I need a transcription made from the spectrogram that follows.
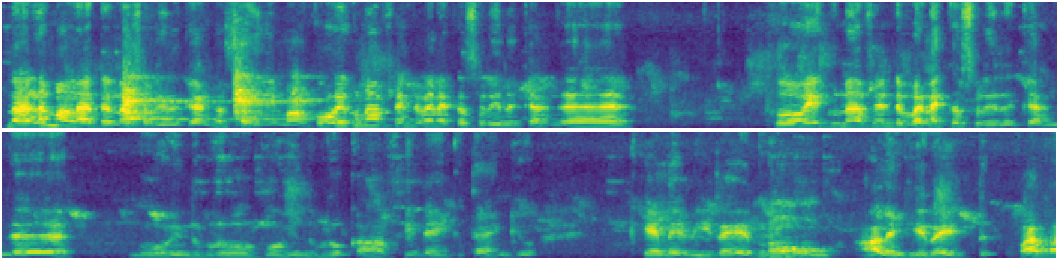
நல்ல மலாட்டனா சொல்லியிருக்காங்க. சைனிமா கோவை குணா ஃப்ரெண்ட் வணக்கம் சொல்லியிருக்காங்க. கோவை குணா ஃப்ரெண்டு வணக்கம் சொல்லியிருக்காங்க. Govind bro Govind bro coffee like thank you கிளவி ரைட்னும் அழகி ரைட்டு. வர்ற.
